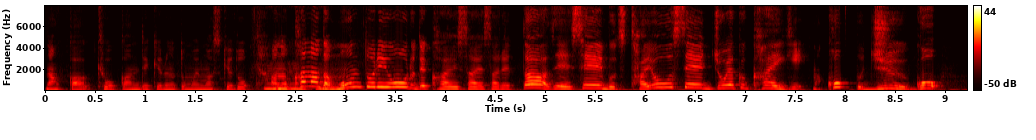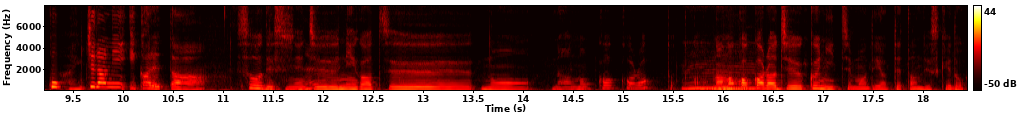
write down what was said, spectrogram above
なんか共感できるなと思いますけど、あのうんうん。うんカナダ・モントリオールで開催された、え生物多様性条約会議、まあ、COP15 こはい。ちらに行かれた、そうですね。です12月の7日からだったかうん。な7日から19日までやってたんですけど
